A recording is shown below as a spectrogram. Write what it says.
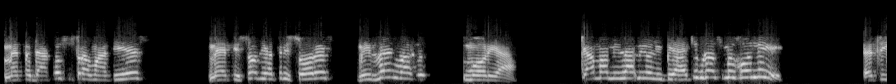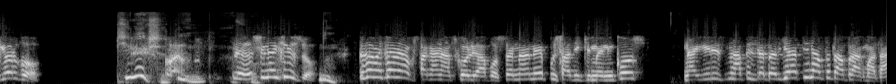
με 500 τραυματίες, με επεισόδια τρεις ώρες, μηδέν βα- τιμωρία. Και άμα μιλάμε οι Ολυμπιακοί, βγάζουμε χολή. Έτσι, Γιώργο. Συνέχισε. Ναι, συνεχίζω. Δεν, δεν άκουσα κανένα σχόλιο από σένα, ναι, που είσαι αντικειμενικός, να γυρίσει να πεις ρε παιδιά, τι είναι αυτά τα πράγματα.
